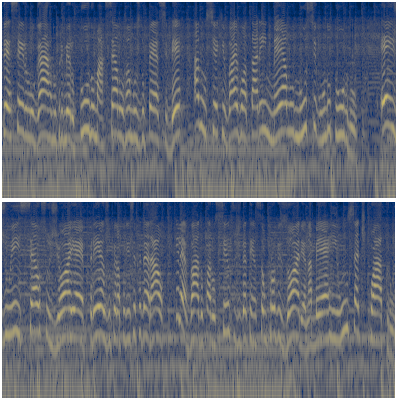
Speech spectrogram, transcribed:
Terceiro lugar no primeiro turno, Marcelo Ramos do PSB anuncia que vai votar em Melo no segundo turno. Ex-juiz Celso Joia é preso pela Polícia Federal e levado para o Centro de Detenção Provisória na BR-174.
